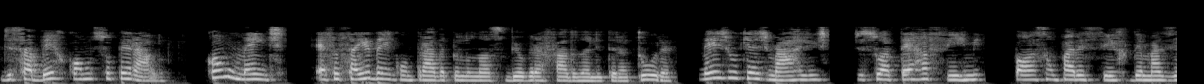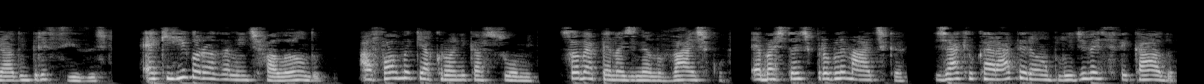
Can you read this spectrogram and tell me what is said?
de saber como superá-lo. Comumente, essa saída é encontrada pelo nosso biografado na literatura, mesmo que as margens de sua terra firme possam parecer demasiado imprecisas. É que, rigorosamente falando, a forma que a crônica assume sob a pena de Neno Vasco é bastante problemática, já que o caráter amplo e diversificado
